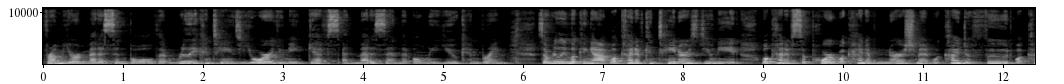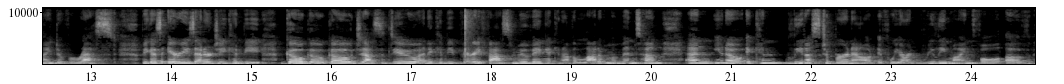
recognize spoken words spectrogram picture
from your medicine bowl that really contains your unique gifts and medicine that only you can bring. So really looking at what kind of containers do you need, what kind of support, what kind of nourishment, what kind of food, what kind of rest, because Aries energy can be go, go, go, just do, and it can be very fast moving. It can have a lot of momentum and, you know, it can lead us to burnout if we aren't really mindful of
